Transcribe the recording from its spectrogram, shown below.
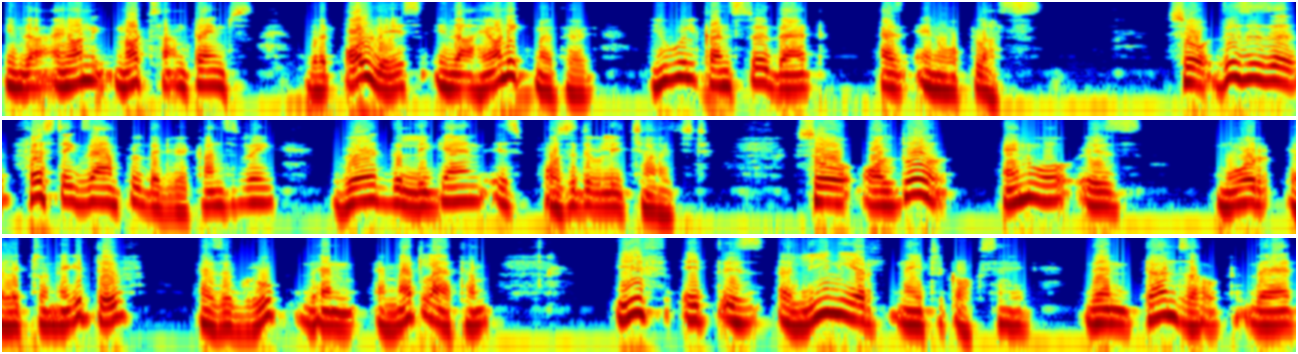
in the ionic not sometimes, but always in the ionic method you will consider that as NO plus. So, this is a first example that we are considering where the ligand is positively charged. So, although NO is more electronegative as a group than a metal atom, if it is a linear nitric oxide, then turns out that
